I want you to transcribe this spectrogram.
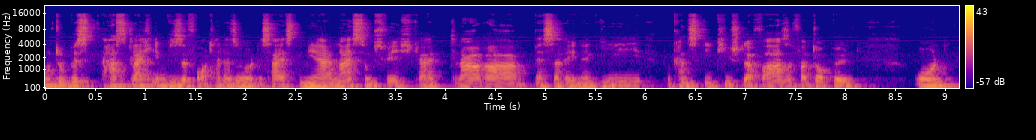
und du bist, hast gleich eben diese Vorteile. Also das heißt mehr Leistungsfähigkeit, klarer, bessere Energie, du kannst die Tiefschlafphase verdoppeln. Und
